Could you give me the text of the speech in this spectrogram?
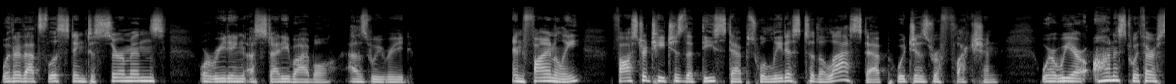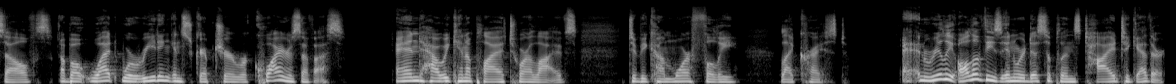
whether that's listening to sermons or reading a study Bible as we read. And finally, Foster teaches that these steps will lead us to the last step, which is reflection, where we are honest with ourselves about what we're reading in Scripture requires of us and how we can apply it to our lives to become more fully like Christ. And really, all of these inward disciplines tied together,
